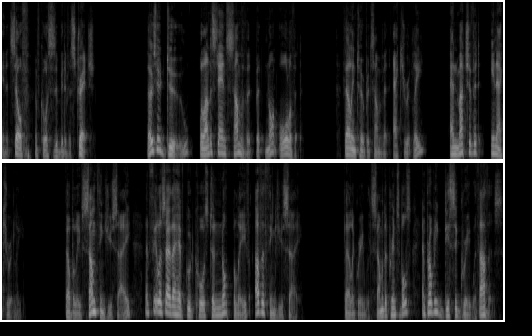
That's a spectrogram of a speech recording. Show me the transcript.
in itself, of course, is a bit of a stretch. Those who do will understand some of it, but not all of it. They'll interpret some of it accurately and much of it inaccurately. They'll believe some things you say and feel as though they have good cause to not believe other things you say. They'll agree with some of the principles and probably disagree with others.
